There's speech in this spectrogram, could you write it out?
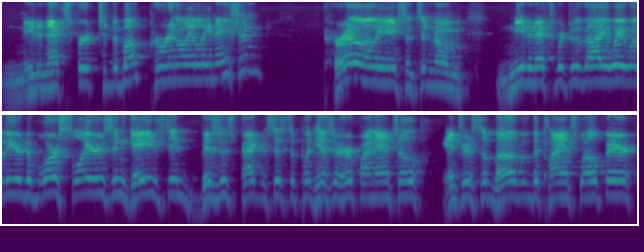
Need an expert to debunk parental alienation? Parental alienation syndrome need an expert to evaluate whether your divorce lawyer is engaged in business practices to put his or her financial interests above the client's welfare.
